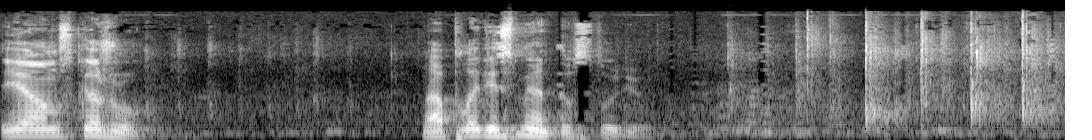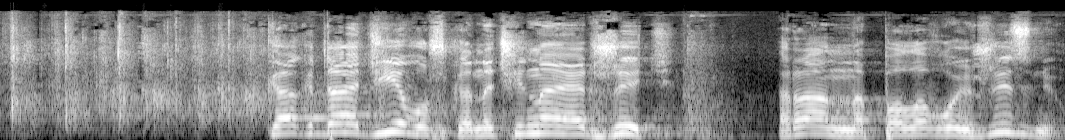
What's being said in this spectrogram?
я вам скажу. Аплодисменты в студию. Когда девушка начинает жить рано половой жизнью,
